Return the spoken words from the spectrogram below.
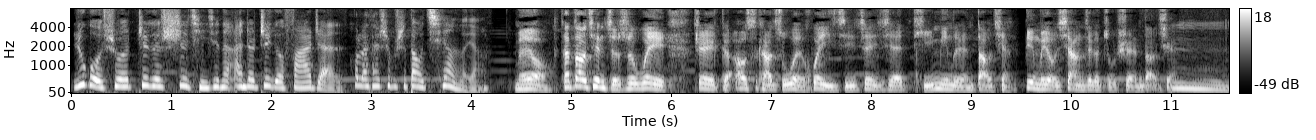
如果说这个事情现在按照这个发展，后来他是不是道歉了呀？没有，他道歉只是为这个奥斯卡组委会以及这些提名的人道歉，并没有向这个主持人道歉。嗯，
